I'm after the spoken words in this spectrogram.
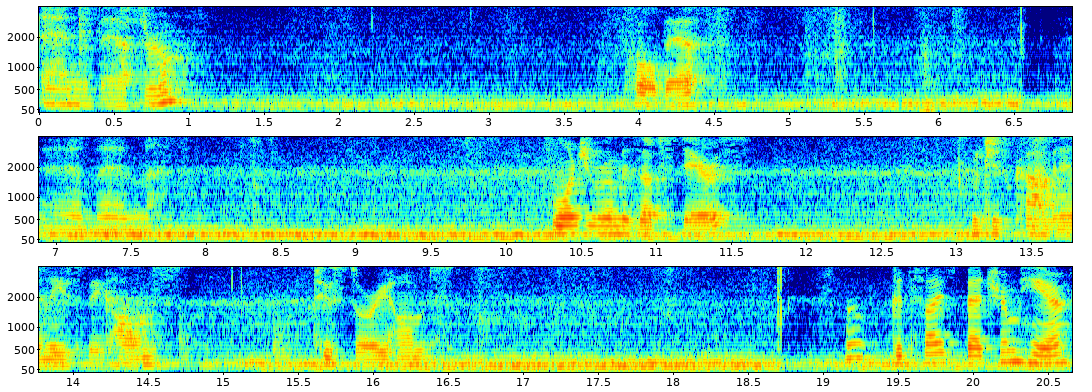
And the bathroom. Hall bath. And then laundry room is upstairs, which is common in these big homes, two story homes. Oh, good sized bedroom here.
